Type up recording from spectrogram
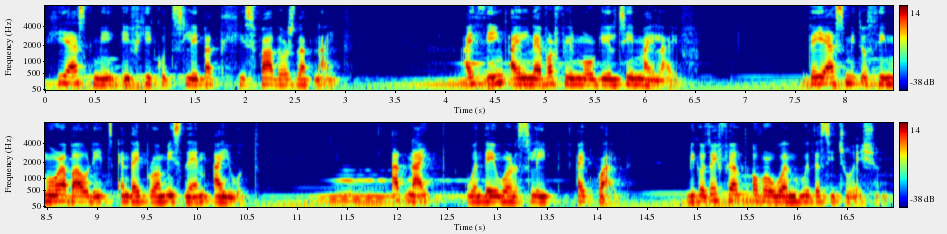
He asked me if he could sleep at his father's that night. I think I'll never feel more guilty in my life. They asked me to think more about it, and I promised them I would. At night, when they were asleep, I cried because I felt overwhelmed with the situation.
